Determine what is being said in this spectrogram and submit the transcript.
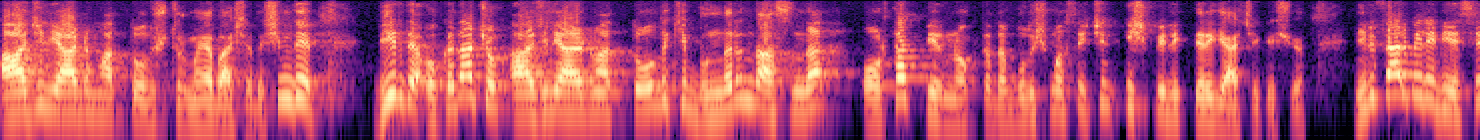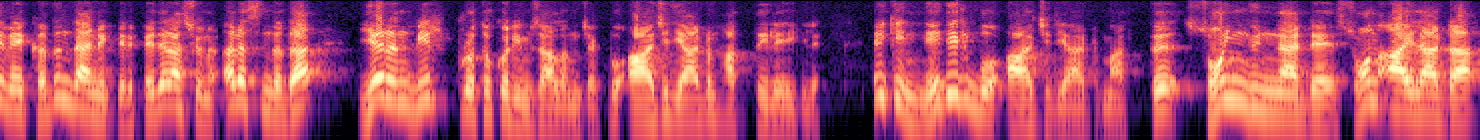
acil yardım hattı oluşturmaya başladı. Şimdi bir de o kadar çok acil yardım hattı oldu ki bunların da aslında ortak bir noktada buluşması için işbirlikleri gerçekleşiyor. Nilüfer Belediyesi ve Kadın Dernekleri Federasyonu arasında da yarın bir protokol imzalanacak bu acil yardım hattı ile ilgili. Peki nedir bu acil yardım hattı? Son günlerde, son aylarda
